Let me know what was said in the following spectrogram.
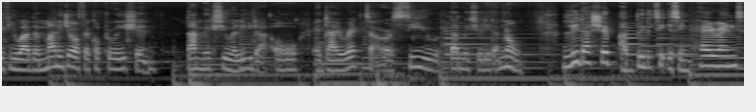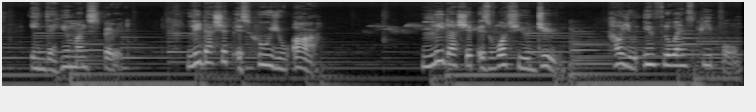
if you are the manager of a corporation, that makes you a leader, or a director or a CEO that makes you a leader. No, leadership ability is inherent in the human spirit. Leadership is who you are. Leadership is what you do, how you influence people,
